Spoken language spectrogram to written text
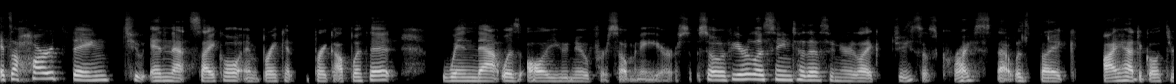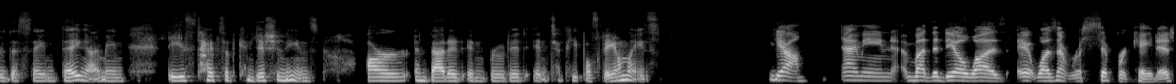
it's a hard thing to end that cycle and break it break up with it when that was all you knew for so many years. So if you're listening to this and you're like, Jesus Christ, that was like, I had to go through the same thing. I mean, these types of conditionings are embedded and rooted into people's families. Yeah. I mean, but the deal was it wasn't reciprocated.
